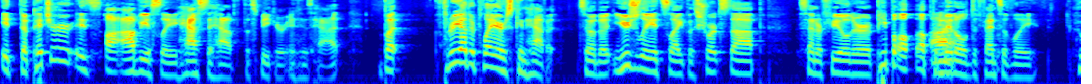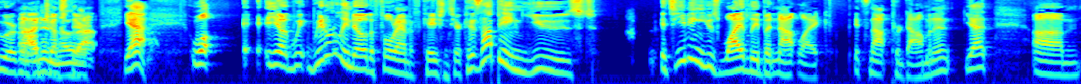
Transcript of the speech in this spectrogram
it the pitcher is uh, obviously has to have the speaker in his hat, but three other players can have it. So that usually it's like the shortstop, center fielder, people up, up the Ah. middle defensively who are going to adjust their. that. Yeah, well, eh, you know, we we don't really know the full ramifications here because it's not being used. It's being used widely, but not like it's not predominant yet. Um,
